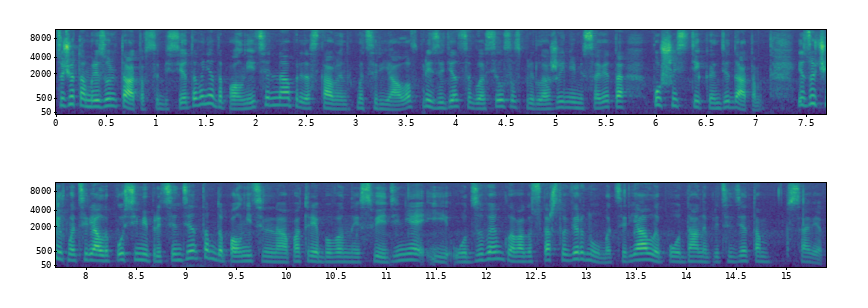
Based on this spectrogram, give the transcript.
С учетом результатов собеседования, дополнительно предоставленных материалов, президент согласился с предложениями Совета по шести кандидатам. Изучив материалы по семи претендентам, дополнительно потребованные сведения и отзывы, глава государства вернул материалы по данным претендентам в Совет.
